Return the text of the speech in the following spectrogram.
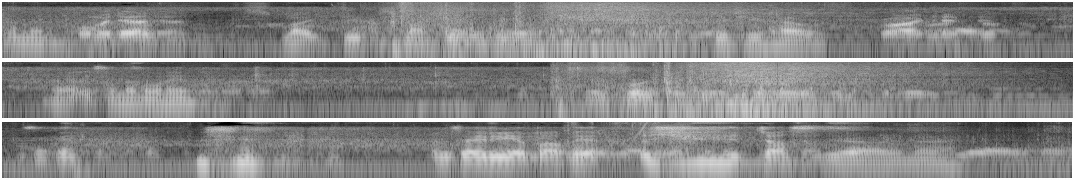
Come in. What am I doing? Like, do, smash it with your... Gives you health. Right, okay, cool. Right, there's another one here. Oh, sorry, Pedro, It's okay. I was only above it. Just. Yeah, I know.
